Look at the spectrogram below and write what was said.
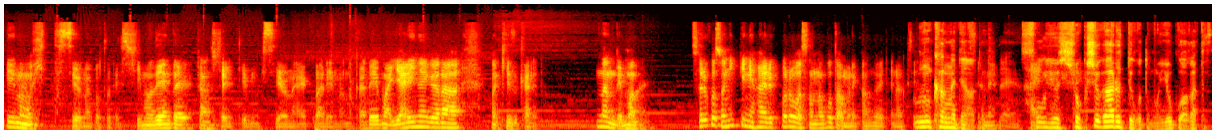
っていうのも必要なことですし、もう全体を俯瞰したりっていうのも必要な役割なのかで、まあ、やりながら、まあ、気づかれた。なんで、まあ、はいそれこそ日記に入る頃はそんなことはあまり考えてなくて、うん、考えてなかったですね。はいそういう職種があるってこともよく分かってた。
